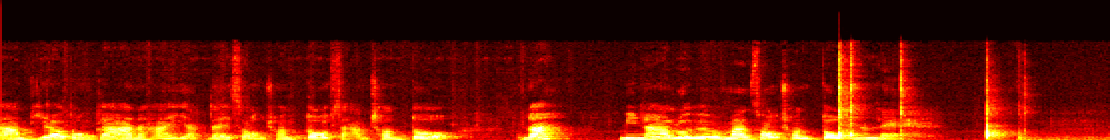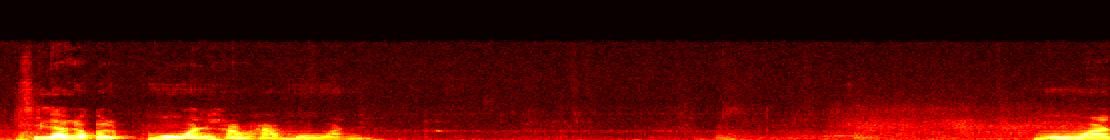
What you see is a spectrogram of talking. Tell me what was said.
ตามที่เราต้องการนะคะ อยากได้สองช้อนโต๊ะสามช้อนโต๊ะนะมีนาโรยไปประมาณสองช้อนโต๊ะนั่นแหละ เสร็จแล้วเราก็ม้วนเขาค่ะม้วนม้วน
